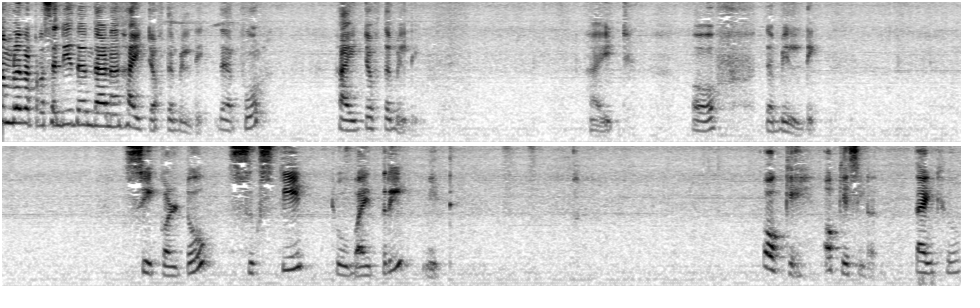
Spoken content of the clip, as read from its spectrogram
നമ്മൾ റെപ്രസെന്റ് ചെയ്ത് എന്താണ്? Height of the building therefore height of the building. Height of the building. Is equal to 16 2 by 3 meter. Okay okay children. Thank you.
